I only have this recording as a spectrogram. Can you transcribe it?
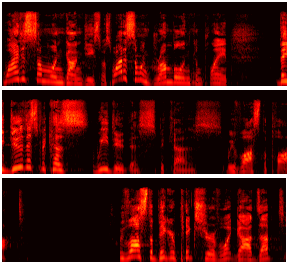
Why does someone gongismos? Why does someone grumble and complain? They do this because we do this because we've lost the plot. We've lost the bigger picture of what God's up to.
